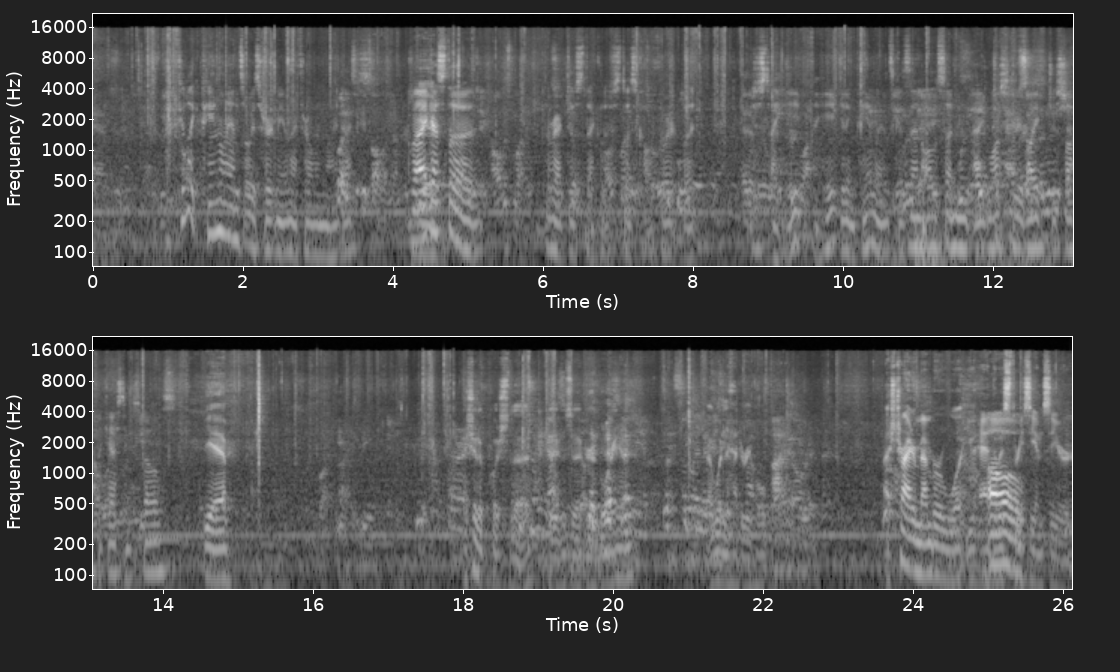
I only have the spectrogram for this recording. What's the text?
have. we- I feel like Pain Lands always hurt me when I throw them in my But it's, decks. it's all in numbers. But I guess the Take all the Rakdos deck list does call for it, but I just I hate I hate getting Lands because then all of a sudden I walk your life just off of casting spells. yeah. I should have pushed the uh, Grid Warrior. I wouldn't have had to revolt. I was trying to remember what you had that was Oh. three CMC or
